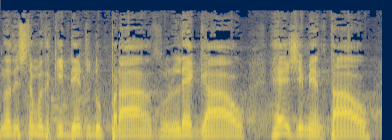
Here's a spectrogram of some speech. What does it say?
nós estamos aqui dentro do prazo legal, regimental.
